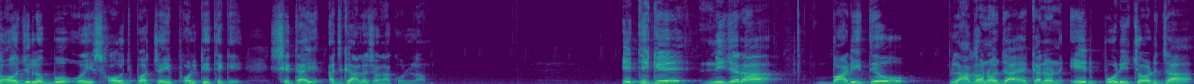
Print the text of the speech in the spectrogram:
সহজলভ্য ওই সহজপাচ্য এই ফলটি থেকে সেটাই আজকে আলোচনা করলাম। এটিকে নিজেরা বাড়িতেও লাগানো যায়, কারণ এর পরিচর্যা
